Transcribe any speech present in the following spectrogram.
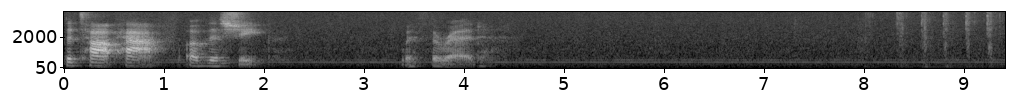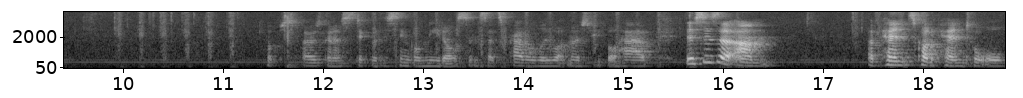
the top half of this shape with the red. Oops, I was gonna stick with a single needle since that's probably what most people have. This is a um, a pen. It's called a pen tool,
